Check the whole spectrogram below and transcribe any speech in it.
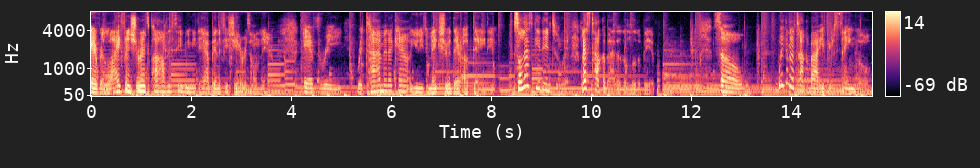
Every life insurance policy, we need to have beneficiaries on there. Every retirement account, you need to make sure they're updated. So let's get into it. Let's talk about it a little bit. So, we're going to talk about if you're single.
